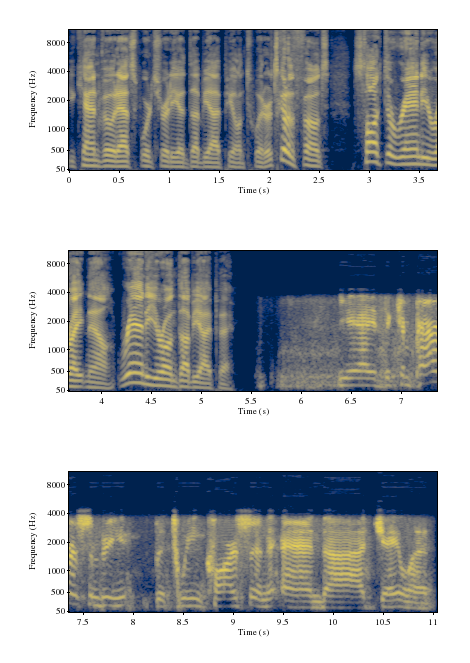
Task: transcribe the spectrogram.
You can vote at Sports Radio WIP on Twitter. Let's go to the phones. Let's talk to Randy right now. Randy, you're on WIP. Yeah, the comparison be, between Carson and uh, Jalen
